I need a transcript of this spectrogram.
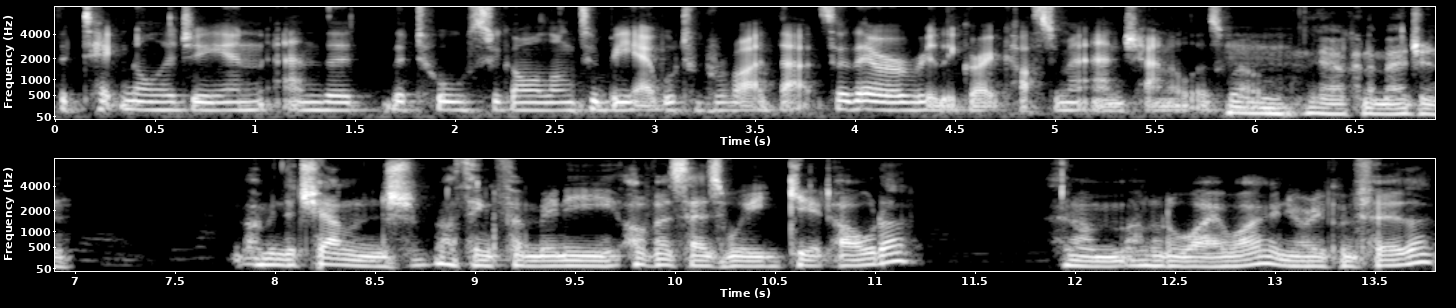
the technology and, and the, the tools to go along to be able to provide that. So they're a really great customer and channel as well. Mm, yeah, I can imagine. I mean, the challenge, I think, for many of us as we get older, and I'm a little way away and you're even further,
